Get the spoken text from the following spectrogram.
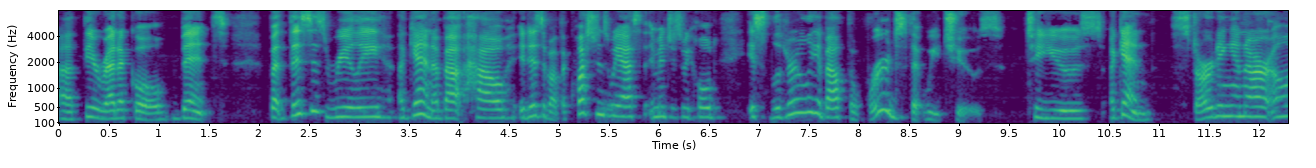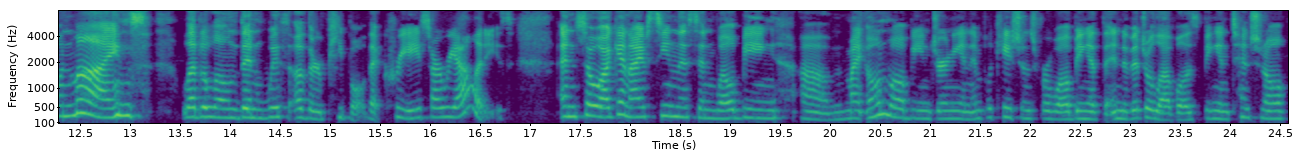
uh, theoretical bent. But this is really, again, about how it is about the questions we ask, the images we hold. It's literally about the words that we choose to use, again, starting in our own minds let alone then with other people that creates our realities. And so again i've seen this in well-being um, my own well-being journey and implications for well-being at the individual level as being intentional.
